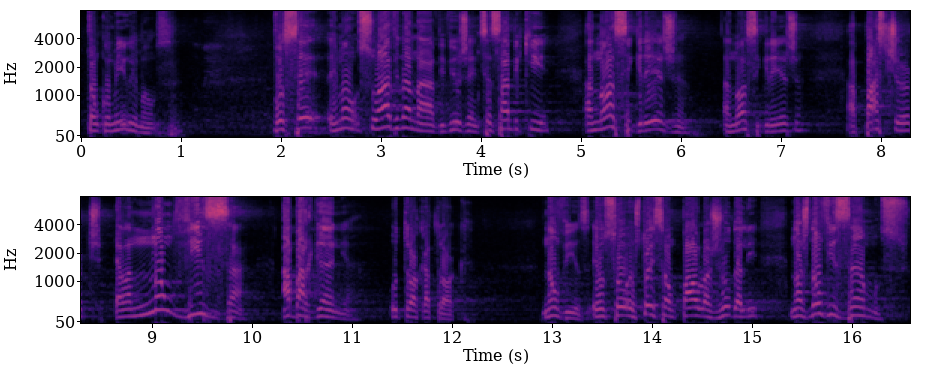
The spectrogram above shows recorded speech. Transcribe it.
Estão comigo, irmãos? Você, irmão, suave na nave, viu, gente? Você sabe que a nossa igreja, a nossa igreja, a Past Church, ela não visa a barganha, o troca-troca. Não visa. Eu sou, eu estou em São Paulo, ajuda ali. Nós não visamos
